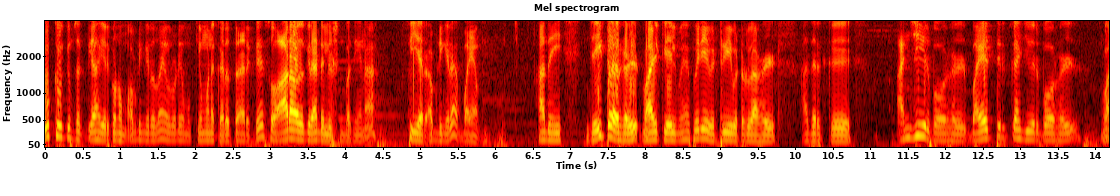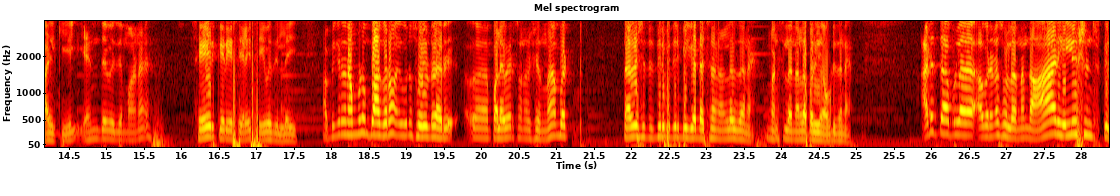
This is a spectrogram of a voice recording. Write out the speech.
ஊக்குவிக்கும் சக்தியாக இருக்கணும் அப்படிங்கிறது தான் இவருடைய முக்கியமான கருத்தாக இருக்குது ஸோ ஆறாவது கிராண்ட் எலியூஷன் பார்த்தீங்கன்னா ஃபியர் அப்படிங்கிற பயம். அதை ஜெயித்தவர்கள் வாழ்க்கையில் மிகப்பெரிய வெற்றியை பெற்றுள்ளார்கள். அதற்கு அஞ்சி இருப்பவர்கள் பயத்திற்கு அஞ்சி இருப்பவர்கள் வாழ்க்கையில் எந்த விதமான செயற்கரிய செயலை செய்வதில்லை. அப்படிங்கிறத நம்மளும் பார்க்குறோம். இவரும் சொல்கிறாரு பல பேர் சொன்ன விஷயம்தான். பட் நல்ல விஷயத்தை திருப்பி திருப்பி கேட்டாச்சுன்னா நல்லது தானே மனசில் நல்லா பதியும் அப்படி தானே அடுத்தாப்புல அவர் என்ன சொல்கிறாருன்னா அந்த ஆறு எல்யூஷன்ஸ்க்கு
